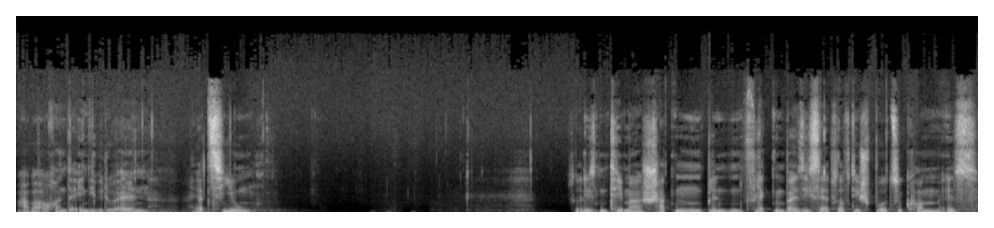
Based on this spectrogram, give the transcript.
aber auch an der individuellen Erziehung. So, diesem Thema Schatten und blinden Flecken bei sich selbst auf die Spur zu kommen, ist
